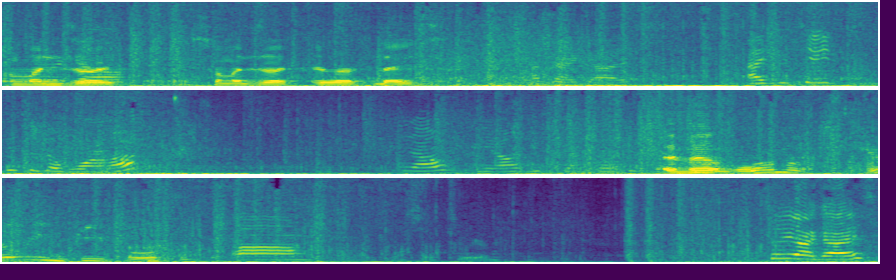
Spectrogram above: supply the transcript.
someone Here we joined. Someone joined two years late. okay, guys. As you see, this is a warm-up. You know, you know, just simple. just If it- warm up killing people. Um, so it's weird. So yeah, guys,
